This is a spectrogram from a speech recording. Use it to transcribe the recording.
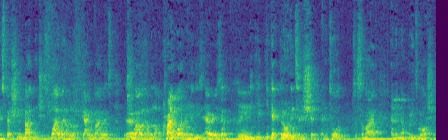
especially bad, which is why we have a lot of gang violence, which is why we have a lot of crime going on in these areas. Isn't it? Mm. You, you get thrown into the shit and told to survive, and then that breeds more shit.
